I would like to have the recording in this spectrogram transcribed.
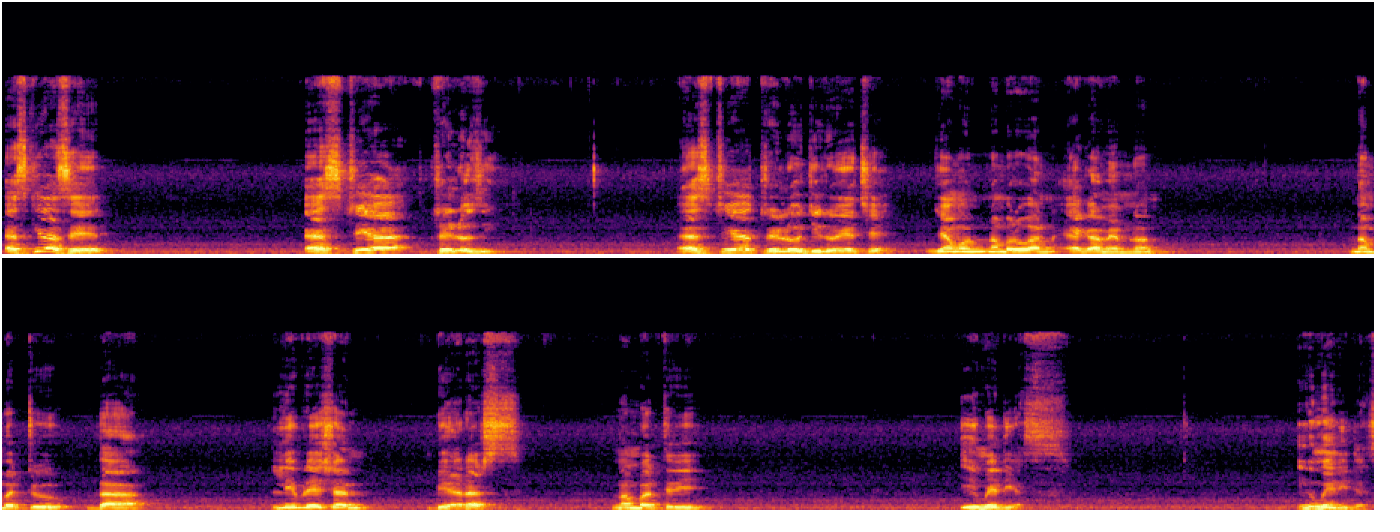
অ্যাসকিলাসের অ্যাস্ট্রিয়া ট্রেলজি অ্যাস্ট্রিয়া ট্রিলজি রয়েছে, যেমন number one Agamemnon number two the liberation bearers number three Eumenides Eumenides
